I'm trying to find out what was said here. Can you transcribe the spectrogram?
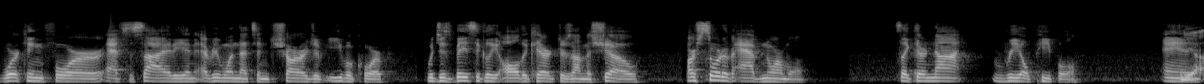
working for F Society and everyone that's in charge of Evil Corp, which is basically all the characters on the show, are sort of abnormal. It's like they're not real people. And Yeah.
